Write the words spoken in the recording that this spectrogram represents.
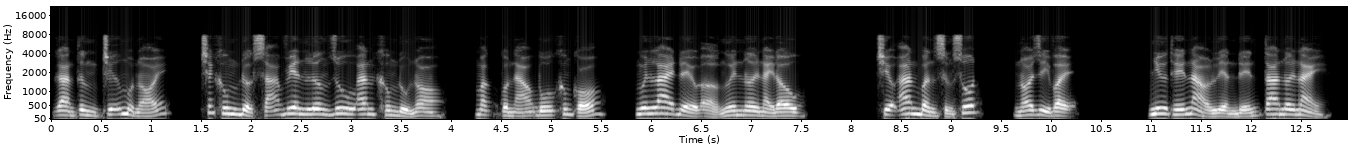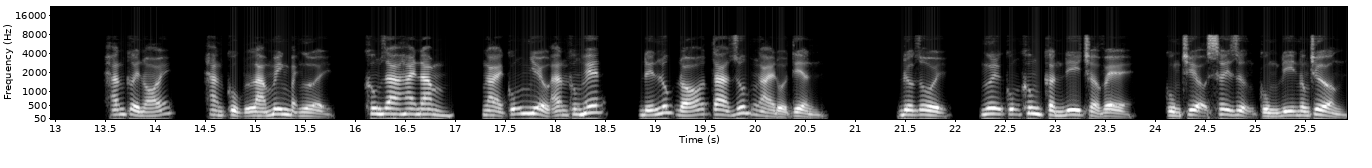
gàn từng chữ một nói, trách không được xã viên lương du ăn không đủ no, mặc quần áo bố không có, nguyên lai like đều ở ngươi nơi này đâu. Triệu An bần sửng sốt, nói gì vậy? Như thế nào liền đến ta nơi này? Hắn cười nói, Hàn Cục là minh bạch người, không ra hai năm, ngài cũng nhiều ăn không hết, đến lúc đó ta giúp ngài đổi tiền. Được rồi, ngươi cũng không cần đi trở về, cùng triệu xây dựng cùng đi nông trường.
